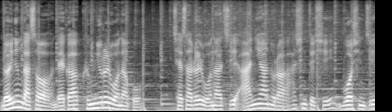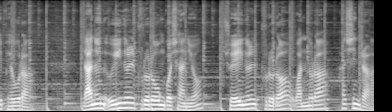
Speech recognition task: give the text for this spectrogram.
너희는 가서 내가 긍휼을 원하고 제사를 원하지 아니하노라 하신 뜻이 무엇인지 배우라. 나는 의인을 부르러 온 것이 아니요 죄인을 부르러 왔노라 하시니라.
